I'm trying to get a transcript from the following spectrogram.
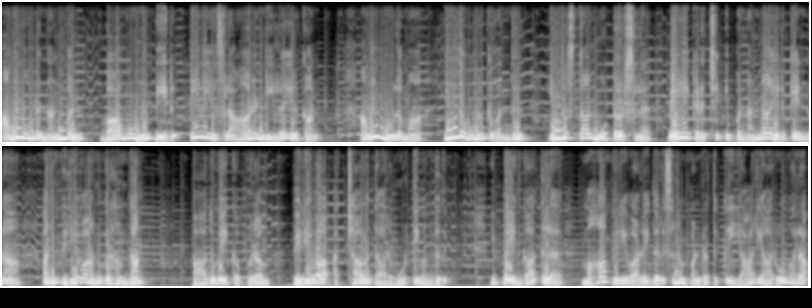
அவனோட நண்பன் பாபுன்னு பேரு. டிவிஎஸ்ல ஆர்என்டில இருக்கான். அவன் மூலமா இந்த ஊருக்கு வந்து இந்துஸ்தான் மோட்டார்ஸில் வேலை கிடைச்சி இப்போ நன்னா இருக்கேன்னா அது பெரியவா அனுகிரகம்தான். பாதுகைக்கு அப்புறம் பெரியவா அச்சாவதார மூர்த்தி வந்தது. இப்போ எங்காத்துல மகா பெரியவாளை தரிசனம் பண்றதுக்கு யார் யாரோ வரா.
